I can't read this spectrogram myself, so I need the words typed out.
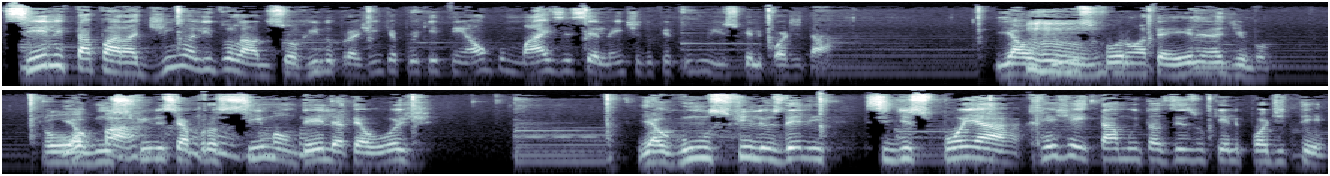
se ele está paradinho ali do lado, sorrindo para a gente, é porque tem algo mais excelente do que tudo isso que ele pode dar. E alguns uhum. foram até ele, né, Dibo? Opa. E alguns filhos se aproximam dele até hoje. E alguns filhos dele se dispõem a rejeitar muitas vezes o que ele pode ter.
